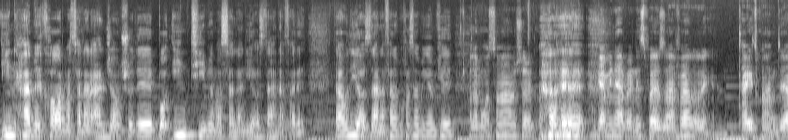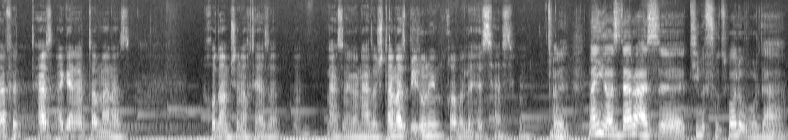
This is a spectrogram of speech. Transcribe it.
این همه کار مثلا انجام شده با این تیم مثلا 11 نفره. در مورد 11 نفر می‌خواستم بگم که حالا ما هم اشاره کنم آره. میگم این اورنس با 11 نفر. آره، تایید کننده حرف هست. اگر حتی من از خودم شناختی از لحظه نگاه نداشتم از بیرون این قابل حس هست. آره. من 11 رو از تیم فوتبال آوردم.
